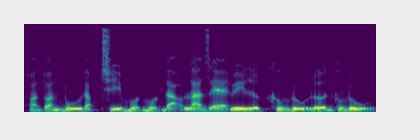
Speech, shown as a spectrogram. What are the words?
hoàn toàn bù đắp chỉ một một đạo laser huy lực không đủ lớn không đủ.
